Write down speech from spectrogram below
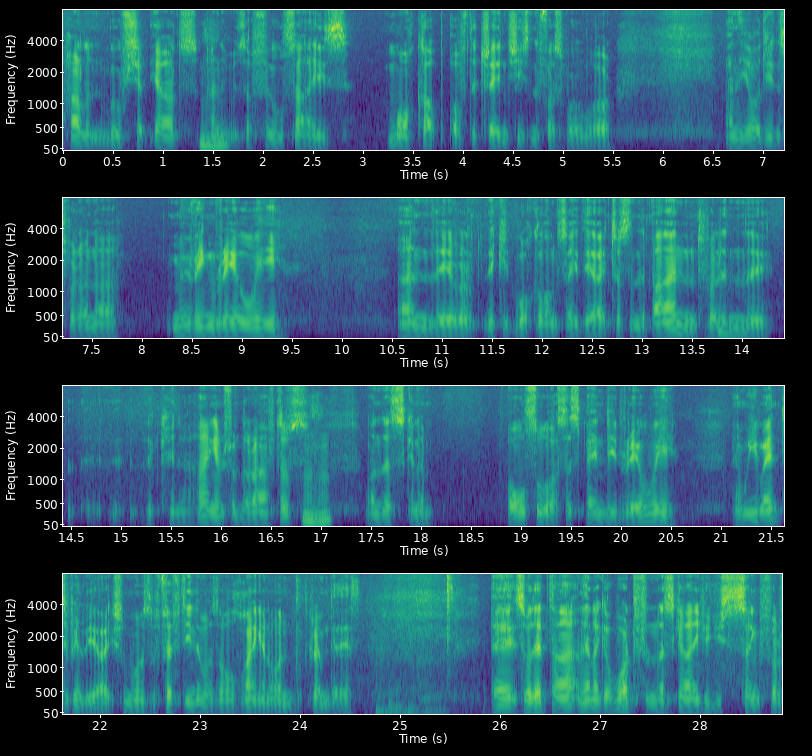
Harland and Wolff shipyards, and mm-hmm. it was a full size mock up of the trenches in the First World War. And the audience were on a moving railway, and they were they could walk alongside the actors, and the band were in mm-hmm. the the kind of hanging from the rafters mm-hmm. on this kind of also a suspended railway. And we went to where the action was. with 15 of us all hanging on, grim death. Uh, so I did that, and then I got word from this guy who used to sing for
